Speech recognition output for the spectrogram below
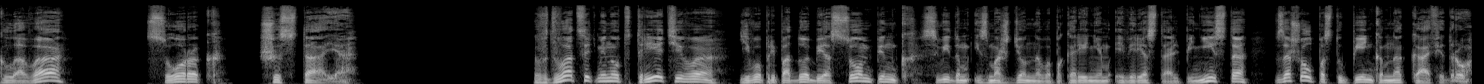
Глава сорок шестая В двадцать минут третьего его преподобие Сомпинг с видом изможденного покорением Эвереста альпиниста взошел по ступенькам на кафедру,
